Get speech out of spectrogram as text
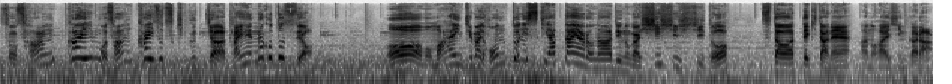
その3回も3回ずつ聞くっちゃ大変なことっすよ。ああ、もう毎日毎日本当に好きやったんやろうなっていうのがひしひしと伝わってきたね。あの配信から。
